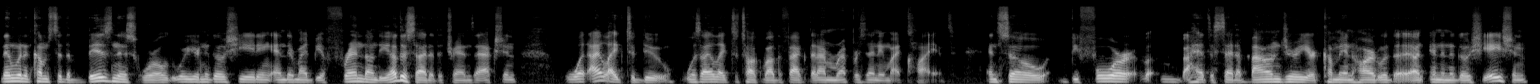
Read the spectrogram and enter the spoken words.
Then when it comes to the business world where you're negotiating and there might be a friend on the other side of the transaction, what I like to do was I like to talk about the fact that I'm representing my client. And so before I had to set a boundary or come in hard with a, in a negotiation,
